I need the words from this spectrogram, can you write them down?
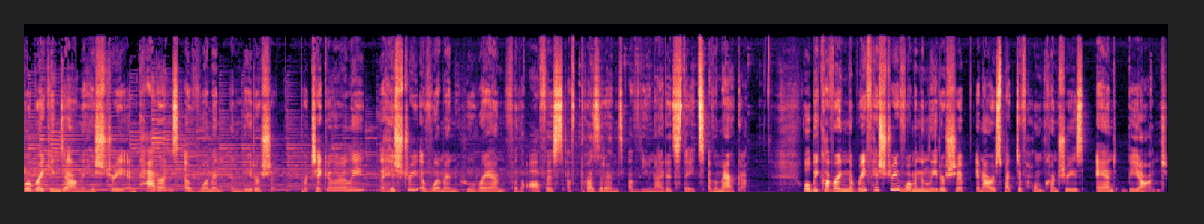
we're breaking down the history and patterns of women in leadership, particularly the history of women who ran for the office of President of the United States of America. We'll be covering the brief history of women in leadership in our respective home countries and beyond.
